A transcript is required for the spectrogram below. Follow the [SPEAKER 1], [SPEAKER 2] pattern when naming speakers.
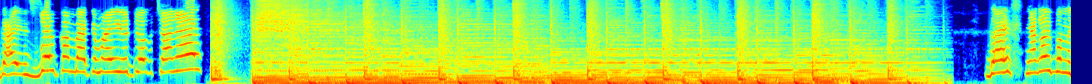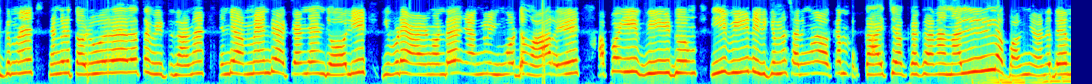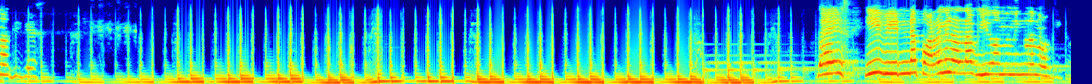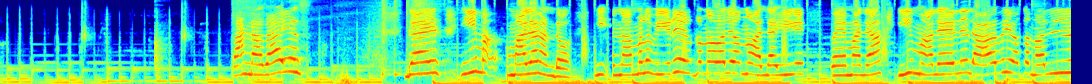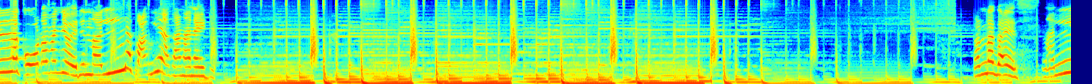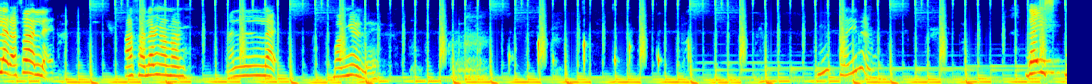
[SPEAKER 1] guys, welcome back to my YouTube channel. Guys ഞങ്ങൾ ഇപ്പൊ നിൽക്കുന്നത് ഞങ്ങളുടെ തൊഴുപുരത്തെ വീട്ടിലാണ്. എന്റെ അമ്മേന്റെ അച്ഛന്റെയും ജോലി ഇവിടെ ആയതുകൊണ്ട് ഞങ്ങൾ ഇങ്ങോട്ട് മാറി. അപ്പൊ ഈ വീടും ഈ വീടിരിക്കുന്ന സ്ഥലങ്ങളൊക്കെ കാഴ്ചയൊക്കെ കാണാൻ നല്ല ഭംഗിയാണ്. ഇതേ നോക്കിക്കേ. ഗൈസ് ഈ വീടിന്റെ പുറകിലുള്ള വ്യൂ ഒന്ന് നിങ്ങൾ നോക്കി കണ്ടോ ഗൈസ് ഗൈസ് ഈ മല കണ്ടോ? ഈ നമ്മൾ വീട് കേൾക്കുന്ന പോലെ ഒന്നും അല്ല. ഈ മല ഈ മലയിലെ രാവിലെയൊക്കെ നല്ല കോടമഞ്ഞ് വരും. നല്ല ഭംഗിയാ കാണാനായിട്ട്. കണ്ടോ ഗൈസ് നല്ല രസമല്ലേ? ആ സ്ഥലം കാണാൻ നല്ല ഭംഗിയല്ലേ?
